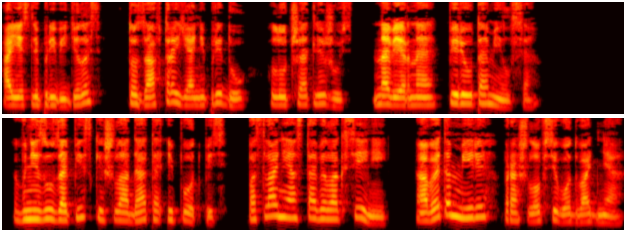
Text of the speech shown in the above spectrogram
А если привиделось, то завтра я не приду, лучше отлежусь. Наверное, переутомился. Внизу записки шла дата и подпись. Послание оставила Ксении, а в этом мире прошло всего два дня.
